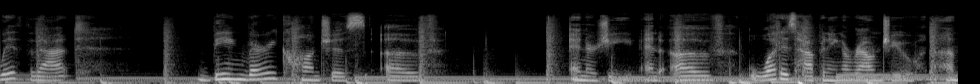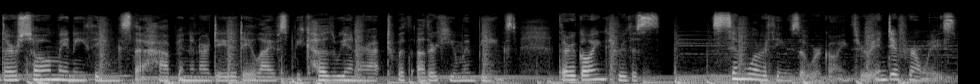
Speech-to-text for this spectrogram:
with that, being very conscious of energy and of what is happening around you. Uh, there are so many things that happen in our day to day lives because we interact with other human beings that are going through this similar things that we're going through in different ways.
